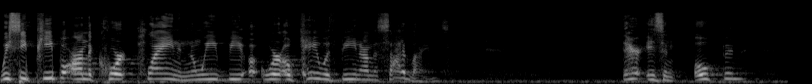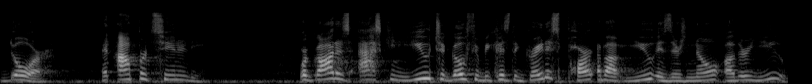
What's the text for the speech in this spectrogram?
We see people on the court playing, and we be, we're okay with being on the sidelines. There is an open door, an opportunity where God is asking you to go through because the greatest part about you is there's no other you.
